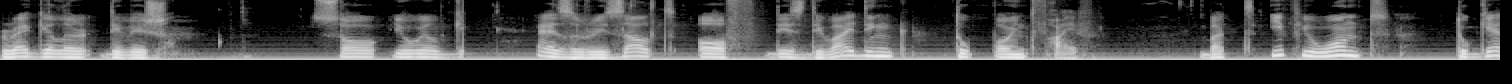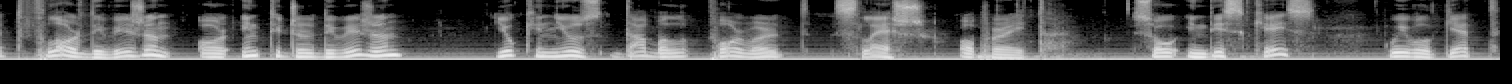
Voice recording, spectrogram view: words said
regular division so you will get as a result of this dividing 2.5 but if you want to get floor division or integer division you can use double forward slash operator. So in this case we will get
